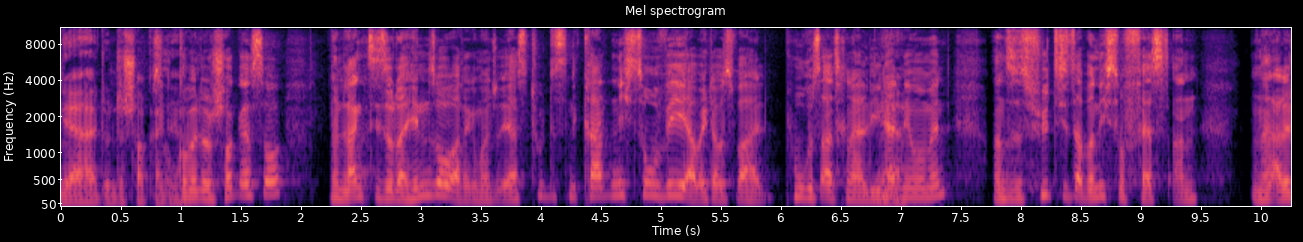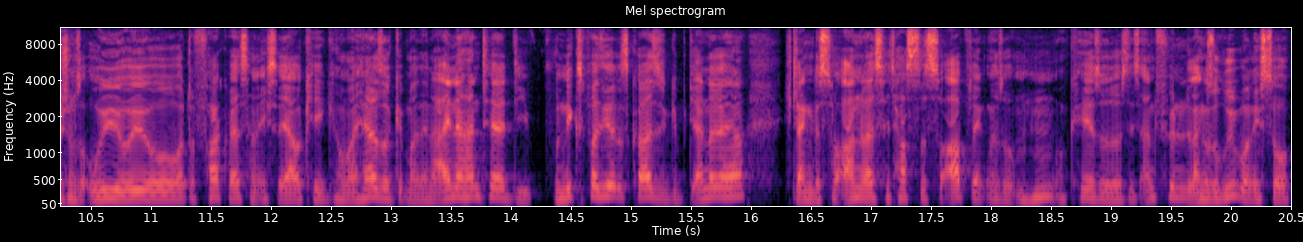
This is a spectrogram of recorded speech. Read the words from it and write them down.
Ja, halt unter Schock halt, so ja. komplett unter Schock ist so. Und dann langt sie so dahin so, hat er gemeint, so, ja, es tut es gerade nicht so weh, aber ich glaube, es war halt pures Adrenalin Ja. halt in dem Moment. Und so, das fühlt sich jetzt aber nicht so fest an. Und dann alle schon so, uiuiui, what the fuck, weißt du? Und ich so, ja, okay, komm mal her, so, gib mal deine eine Hand her, die, wo nichts passiert ist quasi, gib die andere her. Ich lang das so an, weißt du, taste das so ab, denk mir so, mhm, okay, so, dass ich es anfühlen, lang so rüber und ich so,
